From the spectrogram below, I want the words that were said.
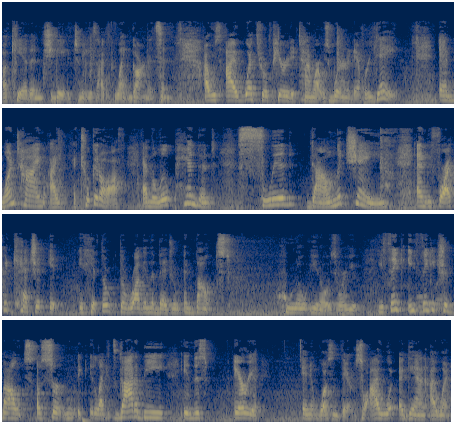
a kid, and she gave it to me because I like garnets. And I was I went through a period of time where I was wearing it every day. And one time I, I took it off, and the little pendant slid down the chain, and before I could catch it, it, it hit the, the rug in the bedroom and bounced. who know you know is where you you think you think it should bounce a certain like it's got to be in this area and it wasn't there. So i w- again i went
